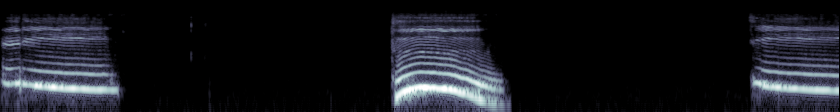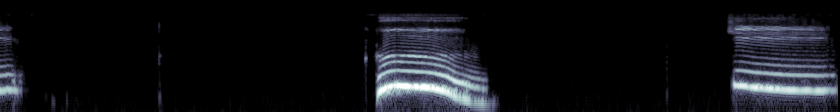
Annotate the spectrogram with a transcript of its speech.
Рі. Ті. Ку. Кі.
